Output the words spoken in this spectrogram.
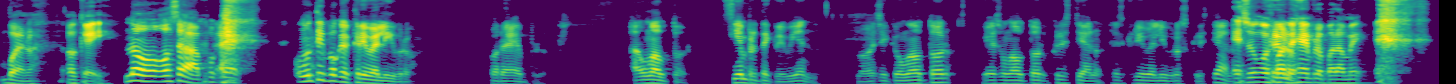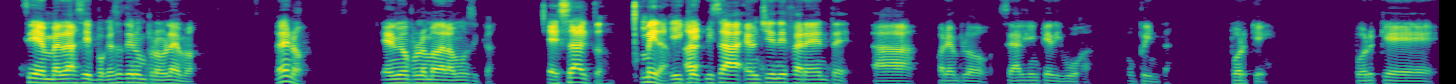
Bueno, ok. No, o sea, porque un tipo que escribe libros, por ejemplo, a un autor, siempre está escribiendo. No es decir que un autor que es un autor cristiano escribe libros cristianos. Es un horrible Bueno, ejemplo para mí. Sí, en verdad sí, porque eso tiene un problema. Bueno, es el mismo problema de la música. Exacto. Mira, Y que ah, quizá es un chin diferente a, por ejemplo, sea alguien que dibuja o pinta. ¿Por qué? Porque,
